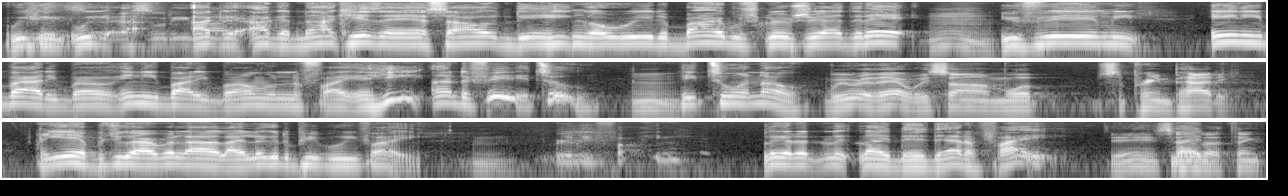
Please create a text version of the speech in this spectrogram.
We can we can, That's what he I like. could I could knock his ass out and then he can go read the Bible scripture after that. Mm. You feel me? Anybody, bro. Anybody, bro. I'm willing to fight, and he undefeated too. Mm. He two and zero. We were there. We saw him whoop Supreme Patty. Yeah, but you gotta realize, like, look at the people he fight. Really fighting? Look at it, like is that a fight? Yeah, he said, Like, I think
